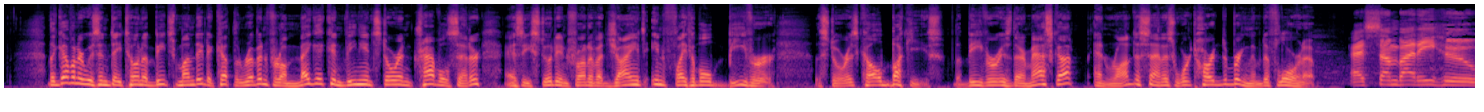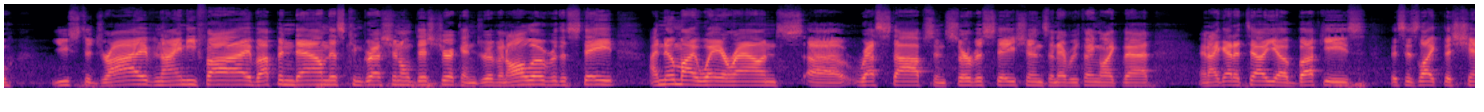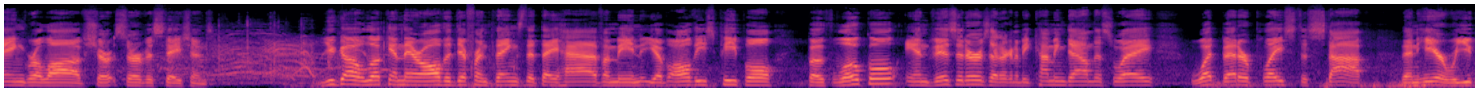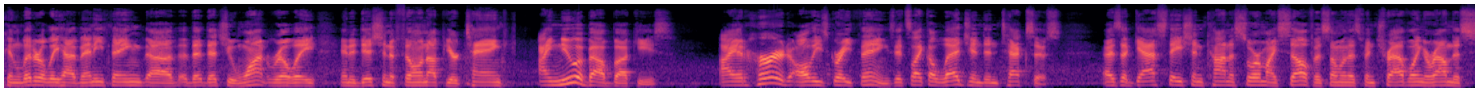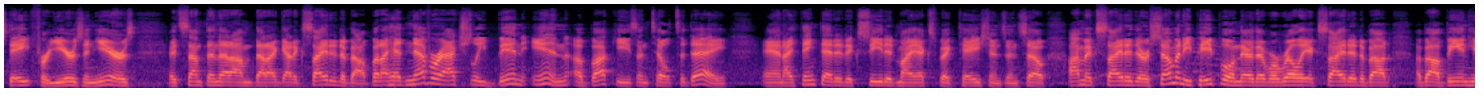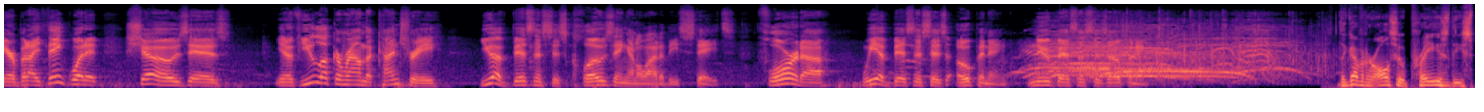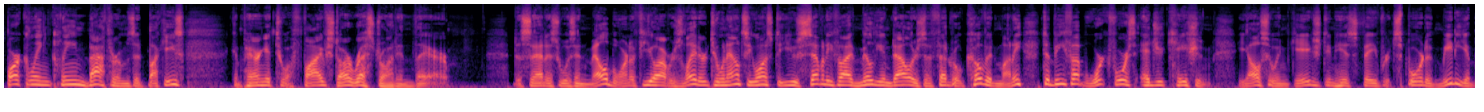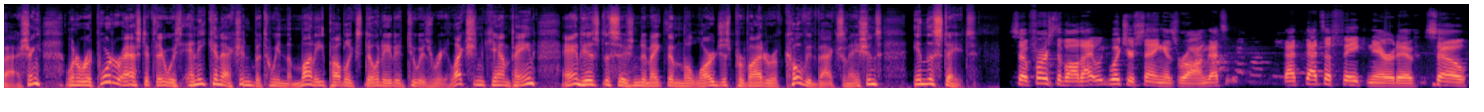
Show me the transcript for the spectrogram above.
The governor was in Daytona Beach Monday to cut the ribbon for a mega convenience store and travel center as he stood in front of a giant inflatable beaver. The store is called Buc-ee's. The beaver is their mascot, and Ron DeSantis worked hard to bring them to Florida. As somebody who used to drive 95 up and down this congressional district and driven all over the state. I know my way around uh, rest stops and service stations and everything like that. And I got to tell you, Buc-ee's, this is like the Shangri La of service stations. You go look in there, all the different things that they have. I mean, you have all these people, both local and visitors, that are going to be coming down this way. What better place to stop than here, where you can literally have anything uh, that, that you want, really, in addition to filling up your tank. I knew about Buc-ee's. I had heard all these great things. It's like a legend in Texas. As a gas station connoisseur myself, as someone that's been traveling around this state for years and years, it's something that I'm that I got excited about. But I had never actually been in a Buc-ee's until today, and I think that it exceeded my expectations. And so I'm excited. There are so many people in there that were really excited about about being here. But I think what it shows is, you know, if you look around the country, you have businesses closing in a lot of these states. Florida, we have businesses opening, new businesses opening. The governor also praised the sparkling clean bathrooms at Buc-ee's, comparing it to a five star restaurant in there. DeSantis was in Melbourne a few hours later to announce he wants to use $75 million of federal COVID money to beef up workforce education. He also engaged in his favorite sport of media bashing when a reporter asked if there was any connection between the money Publix donated to his reelection campaign and his decision to make them the largest provider of COVID vaccinations in the state. So, first of all, that, what you're saying is wrong. That's, that, that's a fake narrative. So,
